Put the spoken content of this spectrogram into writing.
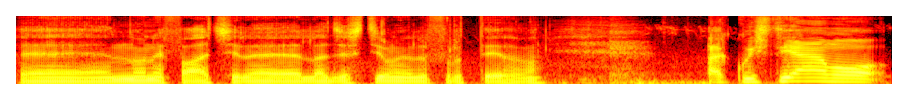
Eh, non è facile la gestione del frutteto. Acquistiamo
